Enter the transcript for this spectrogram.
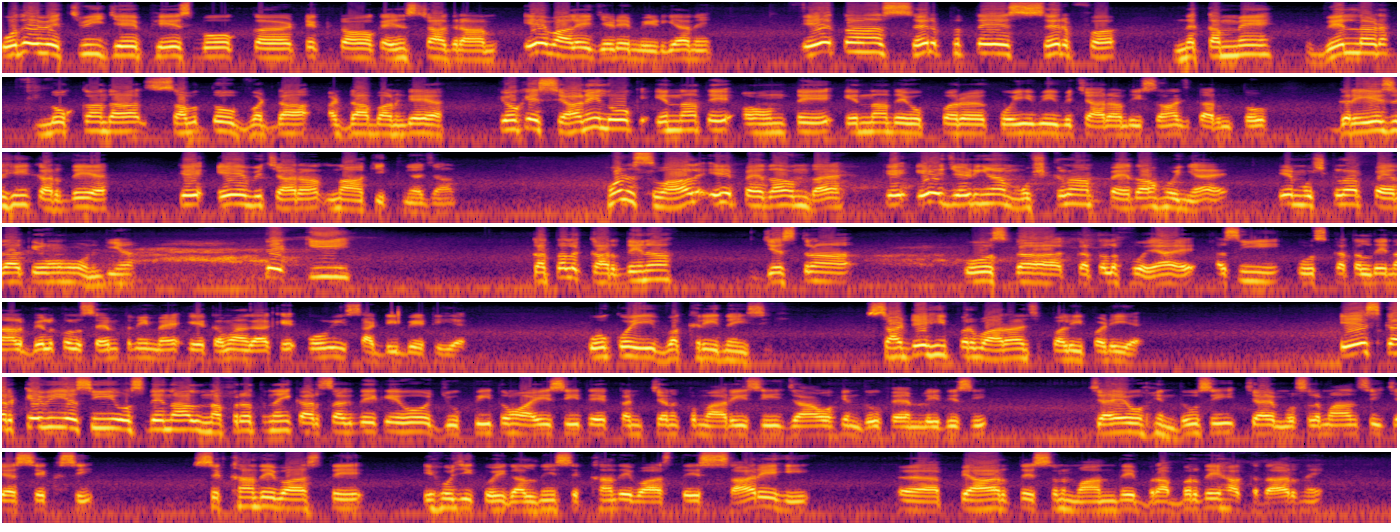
ਉਹਦੇ ਵਿੱਚ ਵੀ ਜੇ ਫੇਸਬੁੱਕ ਟਿਕਟੌਕ ਇੰਸਟਾਗ੍ਰam ਇਹ ਵਾਲੇ ਜਿਹੜੇ ਮੀਡੀਆ ਨੇ, ਇਹ ਤਾਂ ਸਿਰਫ ਤੇ ਸਿਰਫ ਨਕੰਮੇ, ਵਿਹਲੜ ਲੋਕਾਂ ਦਾ ਸਭ ਤੋਂ ਵੱਡਾ ਅੱਡਾ ਬਣ ਗਏ ਆ। ਕਿਉਂਕਿ ਸਿਆਣੇ ਲੋਕ ਇਹਨਾਂ ਤੇ ਆਉਣ ਤੇ ਇਹਨਾਂ ਦੇ ਉੱਪਰ ਕੋਈ ਵੀ ਵਿਚਾਰਾਂ ਦੀ ਸਾਂਝ ਕਰਨ ਤੋਂ ਗਰੇਜ਼ ਹੀ ਕਰਦੇ ਆ ਕਿ ਇਹ ਵਿਚਾਰਾਂ ਨਾ ਕੀਤੀਆਂ ਜਾਣ। ਹੁਣ ਸਵਾਲ ਇਹ ਪੈਦਾ ਹੁੰਦਾ ਹੈ ਕਿ ਇਹ ਜਿਹੜੀਆਂ ਮੁਸ਼ਕਲਾਂ ਪੈਦਾ ਹੋਈਆਂ ਹੈ, ਇਹ ਮੁਸ਼ਕਲਾਂ ਪੈਦਾ ਕਿਉਂ ਹੋਣਗੀਆਂ? ਤੇ ਕੀ ਕਤਲ ਕਰ ਦੇਣਾ ਜਿਸ ਤਰ੍ਹਾਂ ਉਸ ਦਾ ਕਤਲ ਹੋਇਆ ਹੈ, ਅਸੀਂ ਉਸ ਕਤਲ ਦੇ ਨਾਲ ਬਿਲਕੁਲ ਸਹਿਮਤ ਨਹੀਂ, ਮੈਂ ਇਹ ਕਹਾਂਗਾ ਕਿ ਉਹ ਵੀ ਸਾਡੀ ਬੇਟੀ ਹੈ। ਉਹ ਕੋਈ ਵੱਖਰੀ ਨਹੀਂ ਸੀ। ਸਾਡੇ ਹੀ ਪਰਿਵਾਰਾਂ 'ਚ ਪਲੀ ਪੜੀ ਹੈ। ਇਸ ਕਰਕੇ ਵੀ ਅਸੀਂ ਉਸ ਦੇ ਨਾਲ ਨਫ਼ਰਤ ਨਹੀਂ ਕਰ ਸਕਦੇ ਕਿ ਉਹ ਯੂਪੀ ਤੋਂ ਆਈ ਸੀ ਤੇ ਕੰਚਨ ਕੁਮਾਰੀ ਸੀ ਜਾਂ ਉਹ ਹਿੰਦੂ ਫੈਮਿਲੀ ਦੀ ਸੀ, ਚਾਹੇ ਉਹ ਹਿੰਦੂ ਸੀ, ਚਾਹੇ ਮੁਸਲਮਾਨ ਸੀ, ਚਾਹੇ ਸਿੱਖ ਸੀ। ਸਿੱਖਾਂ ਦੇ ਵਾਸਤੇ ਇਹੋ ਜੀ ਕੋਈ ਗੱਲ ਨਹੀਂ, ਸਿੱਖਾਂ ਦੇ ਵਾਸਤੇ ਸਾਰੇ ਹੀ ਪਿਆਰ ਤੇ ਸਨਮਾਨ ਦੇ ਬਰਾਬਰ ਦੇ ਹੱਕਦਾਰ ਨੇ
